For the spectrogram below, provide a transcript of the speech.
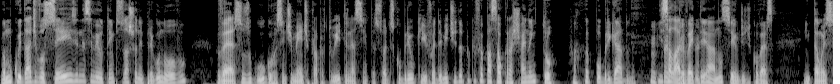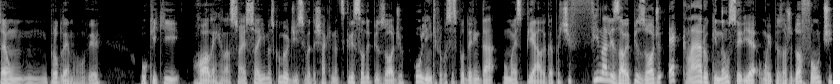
Vamos cuidar de vocês e nesse meio tempo vocês achando emprego novo. Versus o Google, recentemente, o próprio Twitter, né? Assim, a pessoa descobriu que foi demitida porque foi passar o crachá e não entrou. Pô, obrigado, né? E salário vai ter? Ah, não sei, um dia de conversa. Então, isso é um, problema. Vamos ver o que, que rola em relação a isso aí, mas como eu disse, eu vou deixar aqui na descrição do episódio o link para vocês poderem dar uma espiada. Agora, para gente finalizar o episódio, é claro que não seria um episódio da fonte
